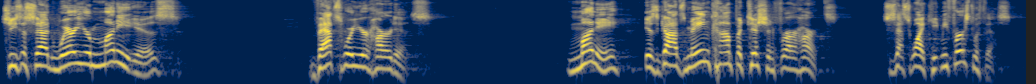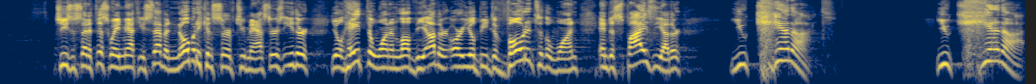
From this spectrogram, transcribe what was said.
Jesus said, Where your money is, that's where your heart is. Money is God's main competition for our hearts. He says, That's why, keep me first with this. Jesus said it this way in Matthew 7 Nobody can serve two masters. Either you'll hate the one and love the other, or you'll be devoted to the one and despise the other. You cannot, you cannot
